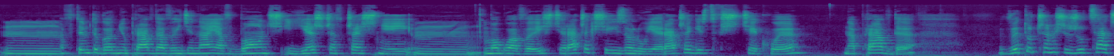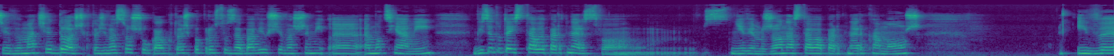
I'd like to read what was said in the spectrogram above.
Mm, w tym tygodniu prawda wyjdzie na jaw, bądź jeszcze wcześniej mm, mogła wyjść. Raczek się izoluje, raczek jest wściekły, naprawdę. Wy tu czymś rzucacie, wy macie dość, ktoś was oszukał, ktoś po prostu zabawił się waszymi e, emocjami. Widzę tutaj stałe partnerstwo nie wiem, żona, stała partnerka, mąż. I wy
